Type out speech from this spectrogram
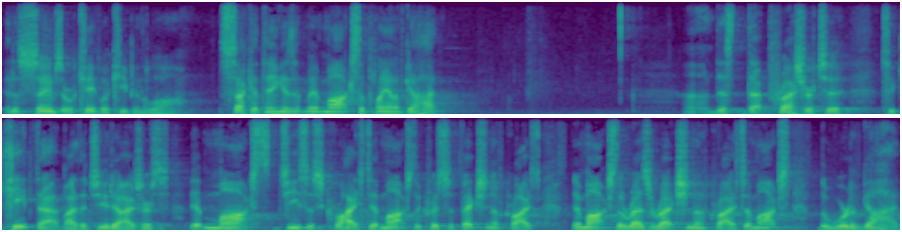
It assumes that we're capable of keeping the law. Second thing is it mocks the plan of God. Uh, this, that pressure to, to keep that by the Judaizers, it mocks Jesus Christ. It mocks the crucifixion of Christ. It mocks the resurrection of Christ. It mocks the Word of God.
